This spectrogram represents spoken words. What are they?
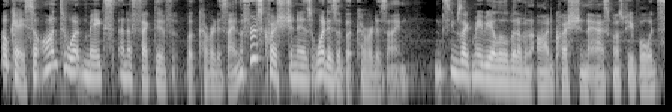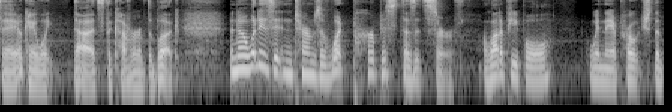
Okay, so on to what makes an effective book cover design. The first question is what is a book cover design? It seems like maybe a little bit of an odd question to ask. Most people would say, okay, well, duh, it's the cover of the book. But no, what is it in terms of what purpose does it serve? A lot of people, when they approach the,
